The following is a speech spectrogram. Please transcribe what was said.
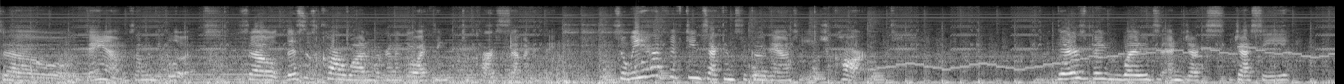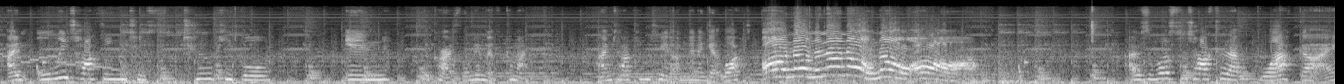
So, damn, somebody blew it. So, this is car 1. We're gonna go, I think, to car 7, I think. So we have 15 seconds to go down to each car. There's Biggs Wedge and Jessie. I'm only talking to two people in the cars. Let me move. Come on. I'm talking to... you. I'm gonna get locked. Oh, no, no, no, no, no! Oh! I was supposed to talk to that black guy.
